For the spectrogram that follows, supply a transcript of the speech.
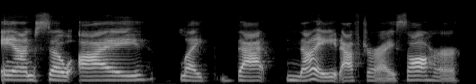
And so I like that night after I saw her,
